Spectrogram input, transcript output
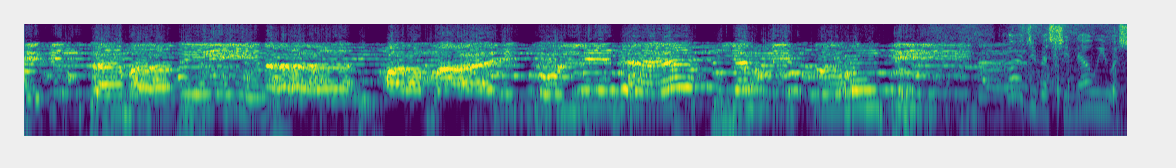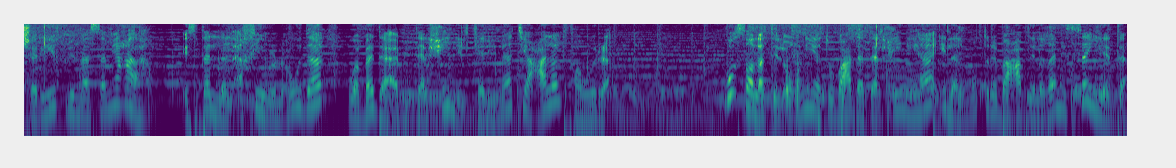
تنسى ماضينا حرام عليك كل ده شمتهم فينا. أعجب الشناوي والشريف بما سمعاه. استل الأخير العود وبدأ بتلحين الكلمات على الفور. وصلت الأغنية بعد تلحينها إلى المطرب عبد الغني السيد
